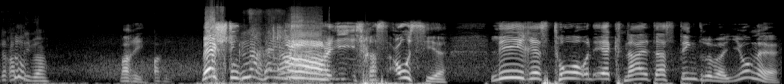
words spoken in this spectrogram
Bitte ran, lieber. Mari. Mensch, du! Nein! Ah, ich, ich rast aus hier. Leeres Tor und er knallt das Ding drüber. Junge!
